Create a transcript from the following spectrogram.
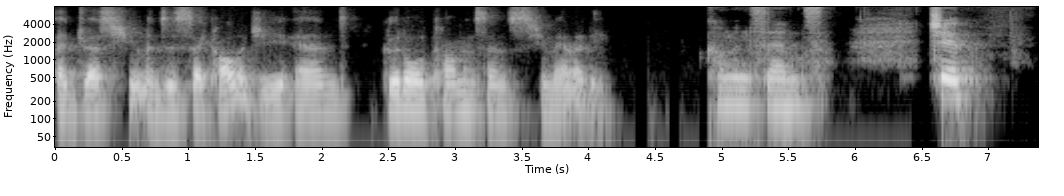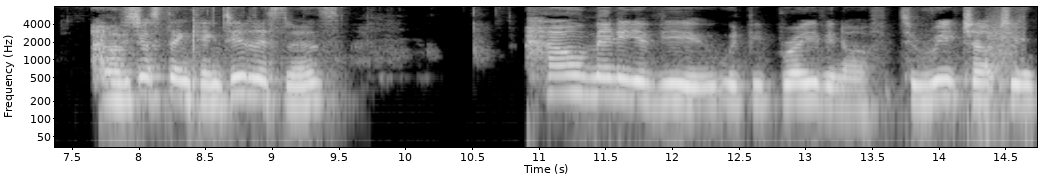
address humans is psychology and good old common sense humanity. Common sense. Chip, I was just thinking, dear listeners, how many of you would be brave enough to reach out to your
